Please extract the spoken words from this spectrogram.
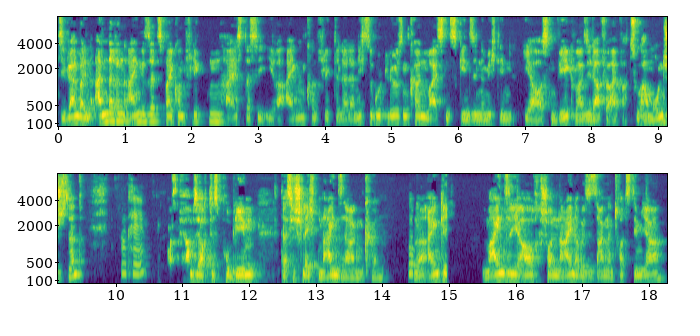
sie werden bei den anderen eingesetzt bei Konflikten, heißt, dass sie ihre eigenen Konflikte leider nicht so gut lösen können. Meistens gehen sie nämlich den eher aus dem Weg, weil sie dafür einfach zu harmonisch sind. Okay. Außerdem haben sie auch das Problem, dass sie schlecht Nein sagen können. Mhm. Ne? Eigentlich meinen sie auch schon nein, aber sie sagen dann trotzdem ja.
